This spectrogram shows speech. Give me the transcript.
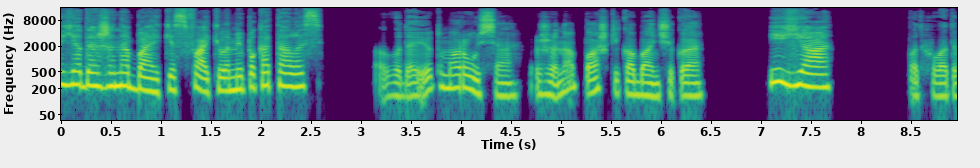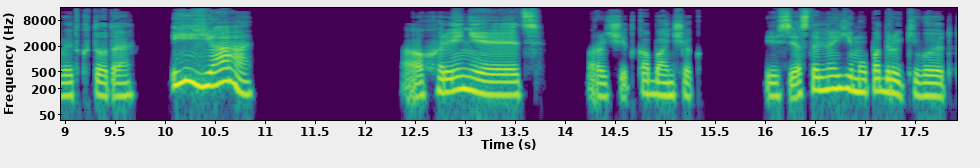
Я даже на байке с факелами покаталась. Выдает Маруся, жена Пашки Кабанчика. И я. Подхватывает кто-то. И я. Охренеть, рычит Кабанчик и все остальные ему подрыкивают.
